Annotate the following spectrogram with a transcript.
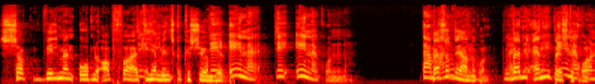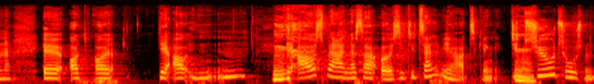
så vil man åbne op for, at Det- de her mennesker kan søge om Det er, hjælp. en af, det er en af grundene. Der er Hvad er så den anden grunde. grund? Hvad er den anden det er bedste en af grund? grundene. Øh, og, og det, af, mm, det afspejler sig også i de tal, vi har tilgængeligt. De Mm. 20.000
